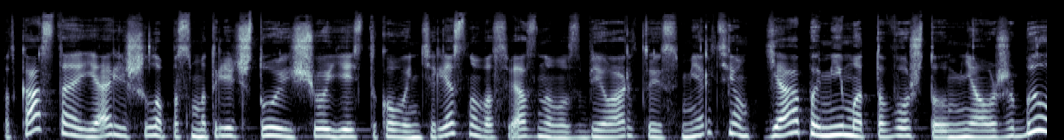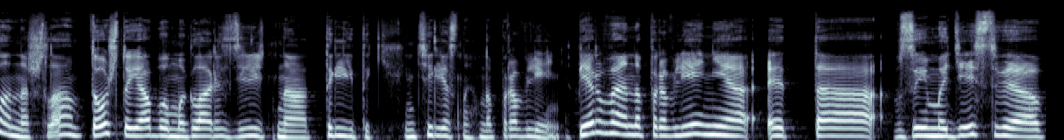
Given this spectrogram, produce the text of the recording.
подкаста, я решила посмотреть, что еще есть такого интересного, связанного с биоартой и смертью. Я, помимо того, что у меня уже было, нашла то, что я бы могла разделить на три таких интересных направления. Первое направление — это взаимодействие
